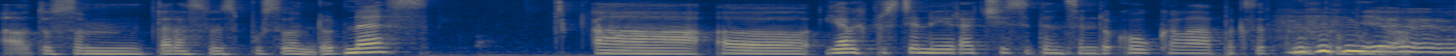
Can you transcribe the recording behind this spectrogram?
A to jsem teda svým způsobem dodnes. A uh, já bych prostě nejradši si ten sen dokoukala a pak se v probudila. Jo.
